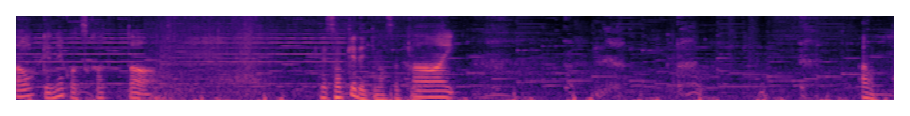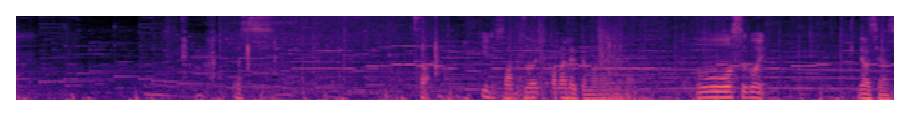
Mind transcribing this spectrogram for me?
あ、オッケー、猫使った。はで、そっけで行きます、そっけで。ーい。あん。よし。さあ、いいですねバッ。ツだけ離れてもらえれおー、すごい。ば。よしよし。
